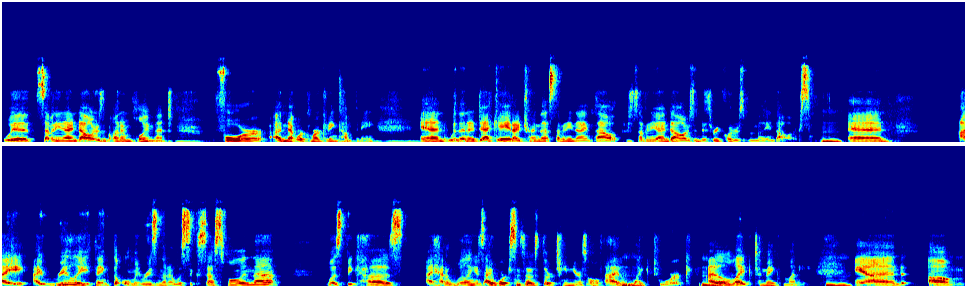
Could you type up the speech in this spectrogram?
with $79 of unemployment for a network marketing company. And within a decade, I turned that $79, $79 into three quarters of a million dollars. Mm-hmm. And I, I really think the only reason that I was successful in that was because I had a willingness. I worked since I was 13 years old. I mm-hmm. like to work. Mm-hmm. I like to make money. Mm-hmm. And um,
